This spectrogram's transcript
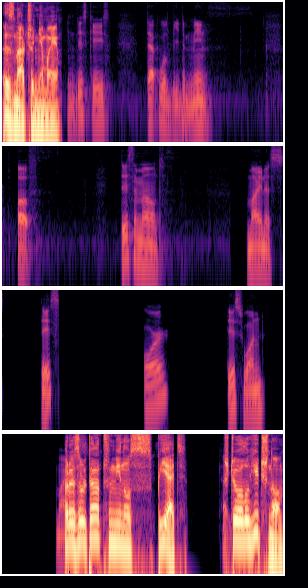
значеннями. Результат мінус 5, що логічно,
